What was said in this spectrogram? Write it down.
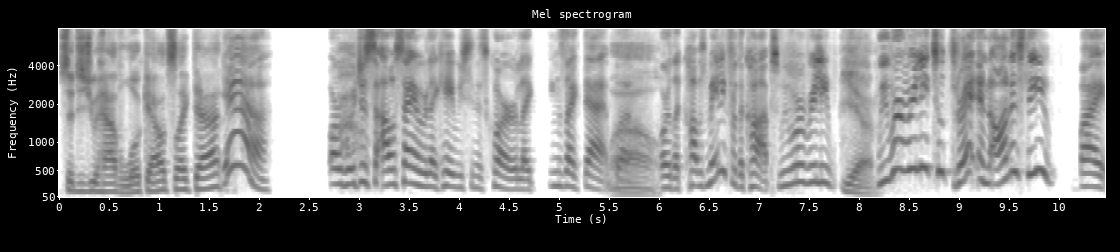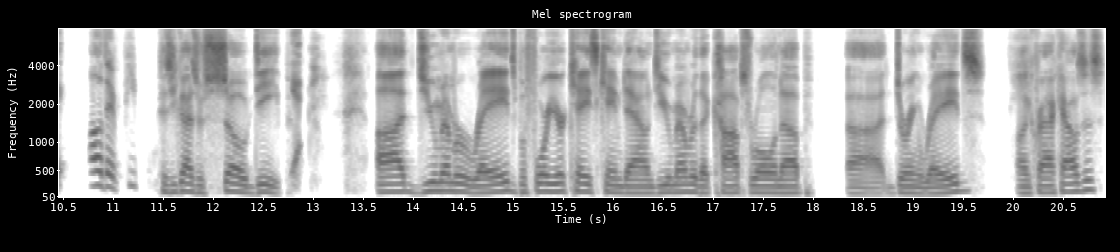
So did you have lookouts like that? Yeah. Or we're just outside and we're like, hey, we've seen this car, or like things like that. Wow. But or the cops, mainly for the cops. We weren't really Yeah. we weren't really too threatened, honestly, by other people. because you guys are so deep. Yeah. Uh, do you remember raids before your case came down? Do you remember the cops rolling up uh, during raids on crack houses?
